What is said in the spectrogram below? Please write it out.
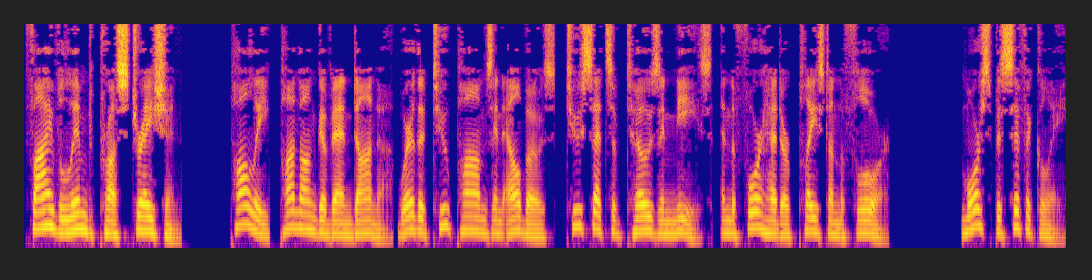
five-limbed prostration, Pali, Panchanga Vandana where the two palms and elbows, two sets of toes and knees, and the forehead are placed on the floor. More specifically,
